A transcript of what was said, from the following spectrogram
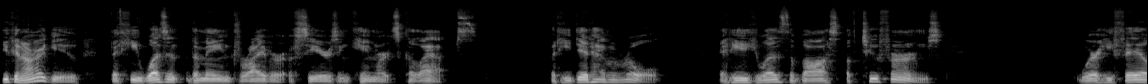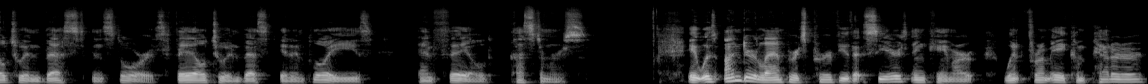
You can argue that he wasn't the main driver of Sears and Kmart's collapse, but he did have a role, and he was the boss of two firms where he failed to invest in stores, failed to invest in employees, and failed customers. It was under Lampert's purview that Sears and Kmart went from a competitor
